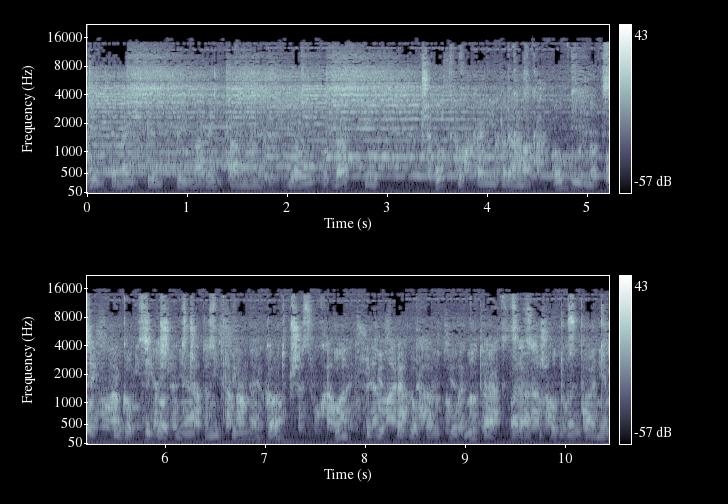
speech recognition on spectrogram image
wzięcia Najświętszej Maryi Panny z Białej Podlaskiej to spotkanie w ramach ogólnopolskiego tygodnia misyjnego i 30 października w parafii pod wezwaniem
